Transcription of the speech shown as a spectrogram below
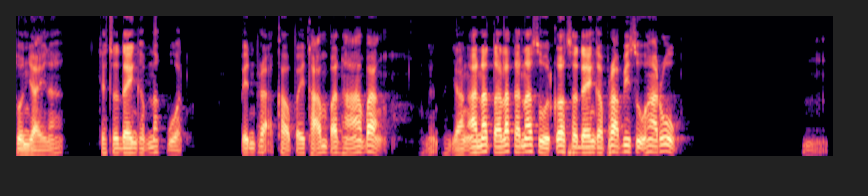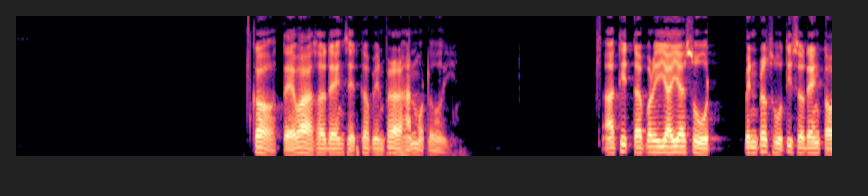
ส่วนใหญ่นะ จะแสดงกับนักบวช เป็นพระเข้าไปถามปัญหาบ้าง อย่างอนัตตลกนสูตรก็แสดงกับพระพิสุห้ารูปก็แต่ว่าแสดงเสร็จก็เป็นพระอรหันต์หมดเลย อาทิตตปริยายสูตร เป็นพระสูตรที่แสดงต่อ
